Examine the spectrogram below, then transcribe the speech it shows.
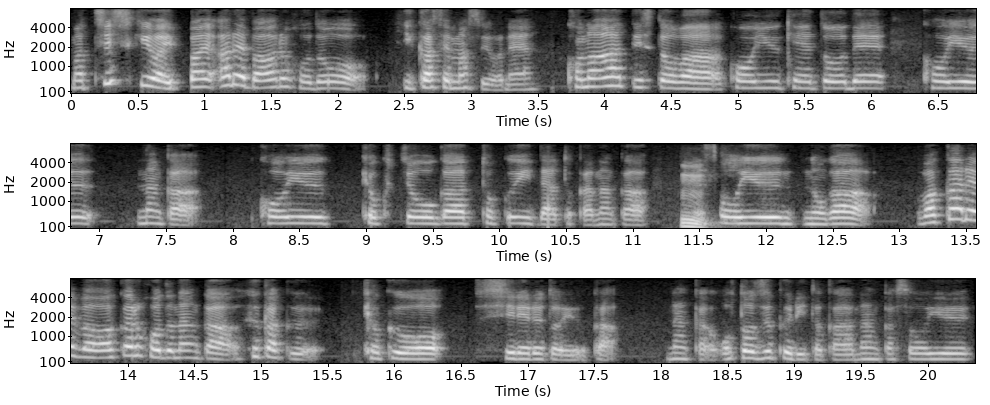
まあ、知識はいっぱいあればあるほど活かせますよね。このアーティストはこういう系統で、こういう、なんか、こういう曲調が得意だとか、なんか、うん。そういうのが分かれば分かるほどなんか深く曲を知れるというかなんか音作りとかなんかそういう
